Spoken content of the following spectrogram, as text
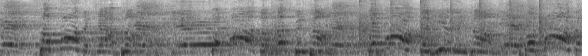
Yes. before the job comes. Yeah. Before the husband comes, before the healing comes, before the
